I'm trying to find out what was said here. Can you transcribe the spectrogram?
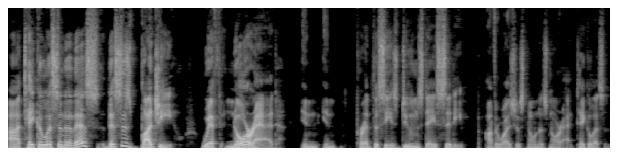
Uh, take a listen to this. This is Budgie with NORAD in in parentheses Doomsday City otherwise just known as NORAD. Take a listen.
